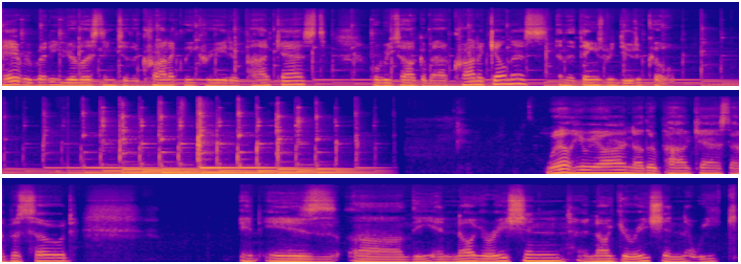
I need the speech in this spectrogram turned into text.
Hey, everybody, you're listening to the Chronically Creative Podcast, where we talk about chronic illness and the things we do to cope. Well, here we are, another podcast episode. It is uh, the inauguration inauguration week,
